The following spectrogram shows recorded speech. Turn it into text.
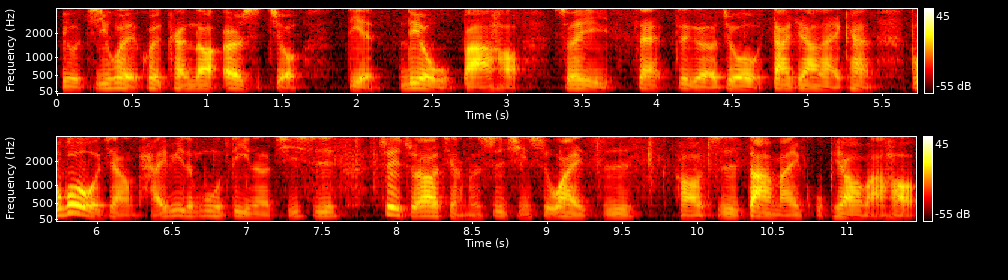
有机会会看到二十九。点六五八哈，所以三这个就大家来看。不过我讲台币的目的呢，其实最主要讲的事情是外资，好，是大买股票嘛，哈。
